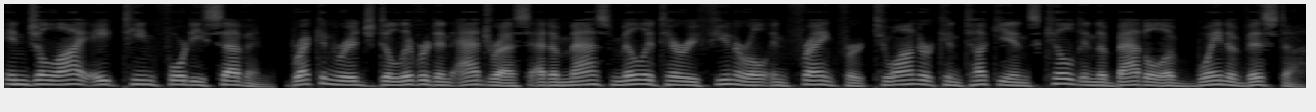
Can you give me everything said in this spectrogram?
In July 1847, Breckinridge delivered an address at a mass military funeral in Frankfort to honor Kentuckians killed in the Battle of Buena Vista.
